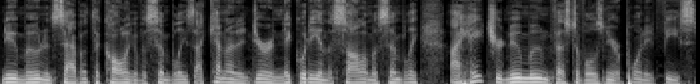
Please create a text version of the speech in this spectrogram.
New moon and Sabbath, the calling of assemblies. I cannot endure iniquity in the solemn assembly. I hate your new moon festivals and your appointed feasts.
